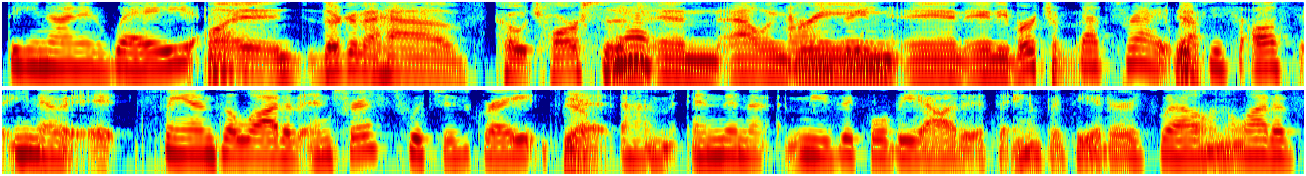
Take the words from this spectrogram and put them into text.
the United Way. Well, uh, and they're going to have Coach Harsin yes, and Alan Green, Alan Green, and Andy Burcham. That's right, yeah. which is also you know it spans a lot of interest, which is great. Yeah. That, um, and then uh, music will be out at the amphitheater as well, and a lot of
